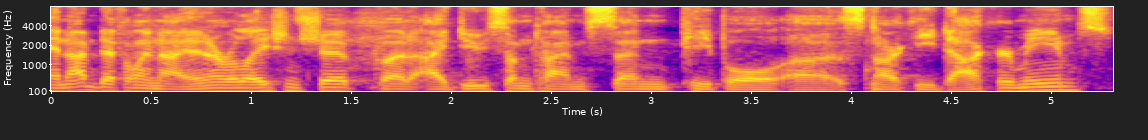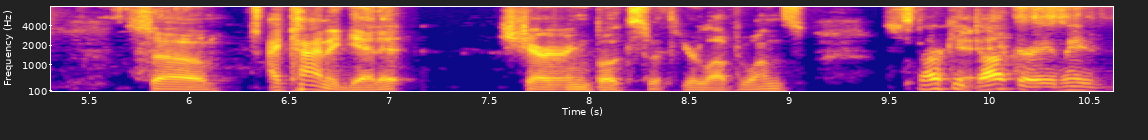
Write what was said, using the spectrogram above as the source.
and I'm definitely not in a relationship, but I do sometimes send people uh, snarky Docker memes. So I kind of get it, sharing books with your loved ones. Snarky Okay. Docker. I mean,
